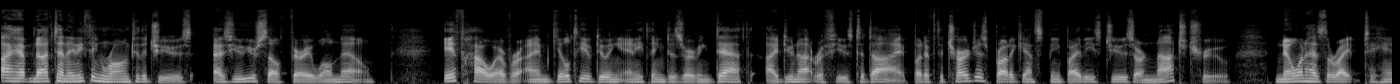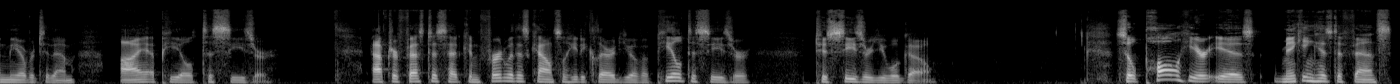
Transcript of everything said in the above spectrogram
I have not done anything wrong to the Jews, as you yourself very well know. If, however, I am guilty of doing anything deserving death, I do not refuse to die. But if the charges brought against me by these Jews are not true, no one has the right to hand me over to them. I appeal to Caesar. After Festus had conferred with his council, he declared, You have appealed to Caesar. To Caesar you will go. So Paul here is making his defense.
